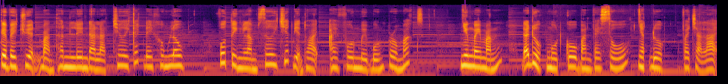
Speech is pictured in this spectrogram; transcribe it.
Kể về chuyện bản thân lên Đà Lạt chơi cách đây không lâu, vô tình làm rơi chiếc điện thoại iPhone 14 Pro Max. Nhưng may mắn đã được một cô bán vé số nhặt được và trả lại.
